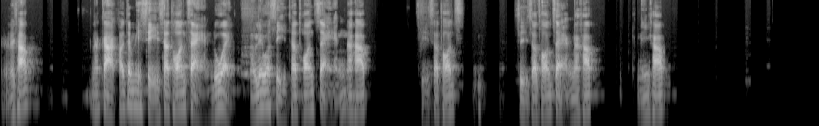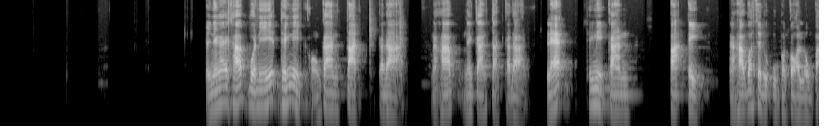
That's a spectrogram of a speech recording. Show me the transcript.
เห็นไหมครับ หน้ากากเขาจะมีสีสะท้อนแสงด้วย เราเรียกว่าสีสะท้อนแสงนะครับ สีสะท้อนสีสะท้อนแสงนะครับ นี้ครับ เป็นยังไงครับ วันนี้เทคนิคของการตัดกระดาษนะครับ ในการตัดกระดาษ และเทคนิคการปะติดนะครับวัสดุอุปกรณ์ลงไป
